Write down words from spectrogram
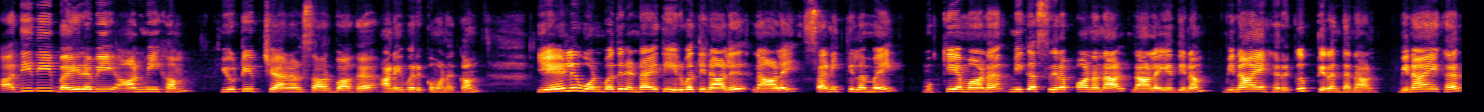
அதிதி பைரவி ஆன்மீகம் யூடியூப் சேனல் சார்பாக அனைவருக்கும் வணக்கம். ஏழு ஒன்பது ரெண்டாயிரத்தி இருபத்தி நாலு நாளை சனிக்கிழமை முக்கியமான மிக சிறப்பான நாள் நாளைய தினம் விநாயகருக்கு பிறந்த நாள். விநாயகர்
